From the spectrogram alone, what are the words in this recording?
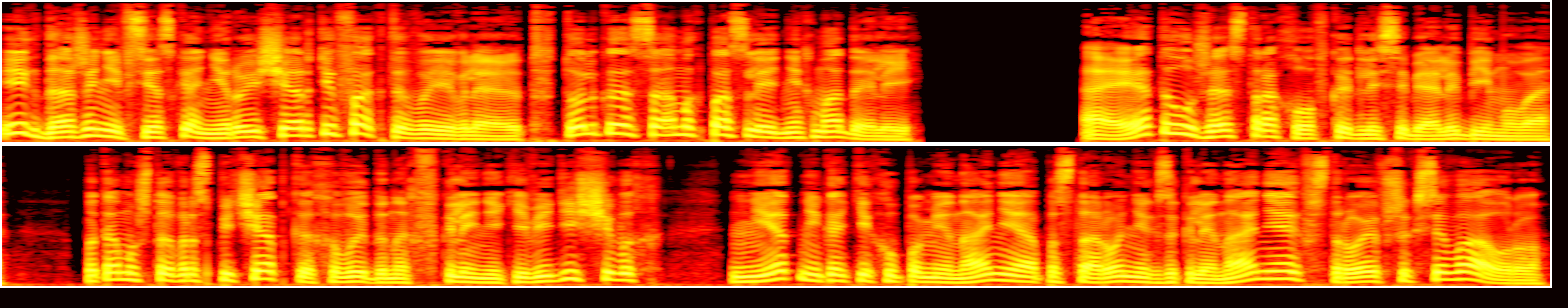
Их даже не все сканирующие артефакты выявляют, только самых последних моделей. А это уже страховка для себя любимого, потому что в распечатках, выданных в клинике Ведищевых, нет никаких упоминаний о посторонних заклинаниях, встроившихся в ауру.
